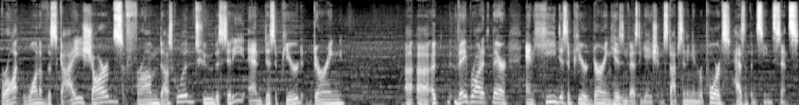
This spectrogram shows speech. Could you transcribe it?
brought one of the sky shards from Duskwood to the city and disappeared during uh, uh, they brought it there, and he disappeared during his investigation. Stopped sending in reports, hasn't been seen since.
